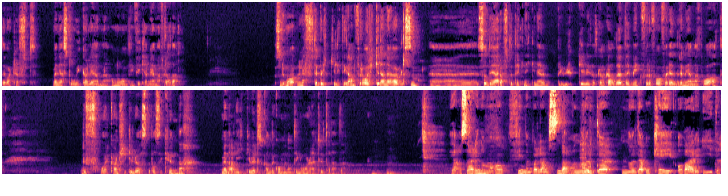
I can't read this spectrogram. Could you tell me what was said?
det var tøft, men jeg sto ikke alene, og noen ting fikk jeg med meg fra det. Så du må løfte blikket litt for å orke denne øvelsen. Eh, så det er ofte teknikken jeg bruker hvis jeg skal kalle det en teknikk, for å få foreldre med meg på at du får kanskje ikke løst det på sekundet, men allikevel så kan det komme noe ålreit ut av dette. Mm. Ja, og så er det noe med å finne balansen, da. Og når det, når det er ok å være i det.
